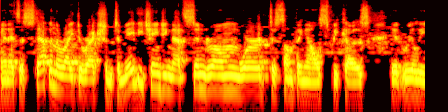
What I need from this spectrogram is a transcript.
And it's a step in the right direction to maybe changing that syndrome word to something else because it really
